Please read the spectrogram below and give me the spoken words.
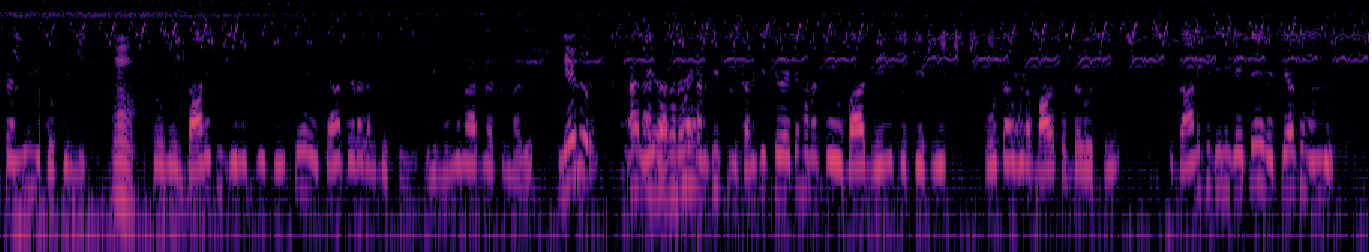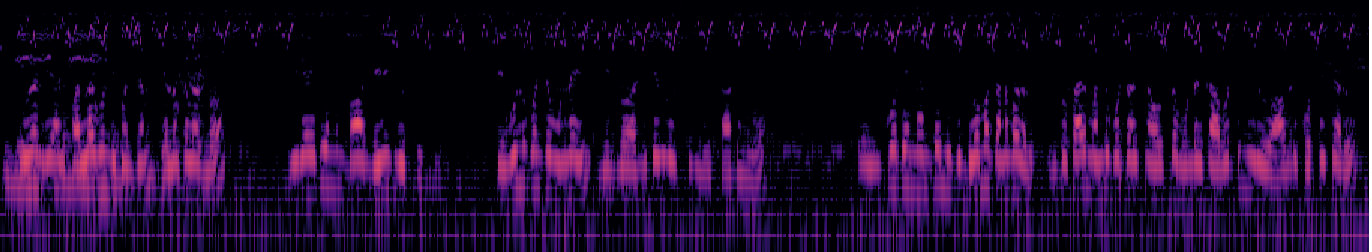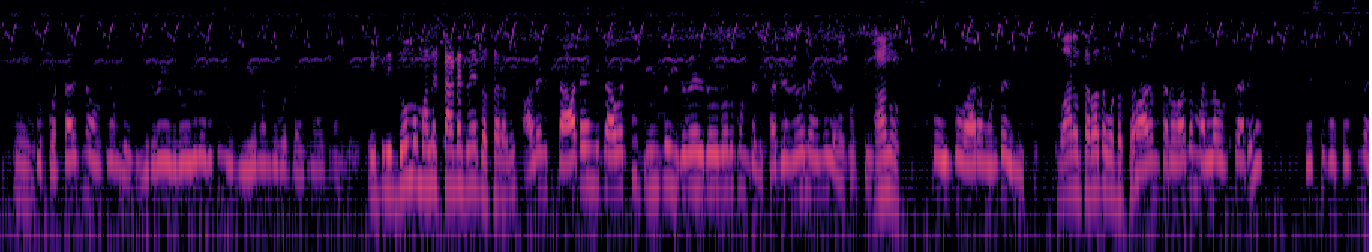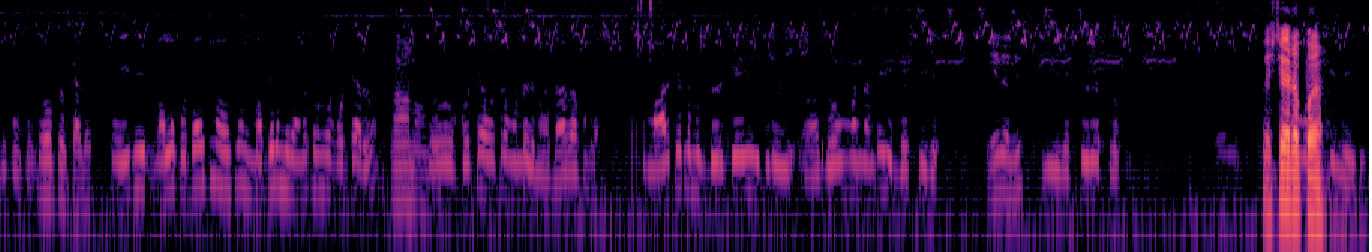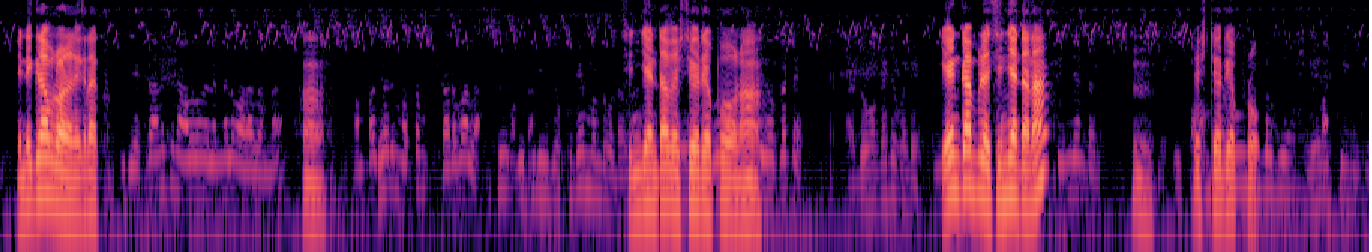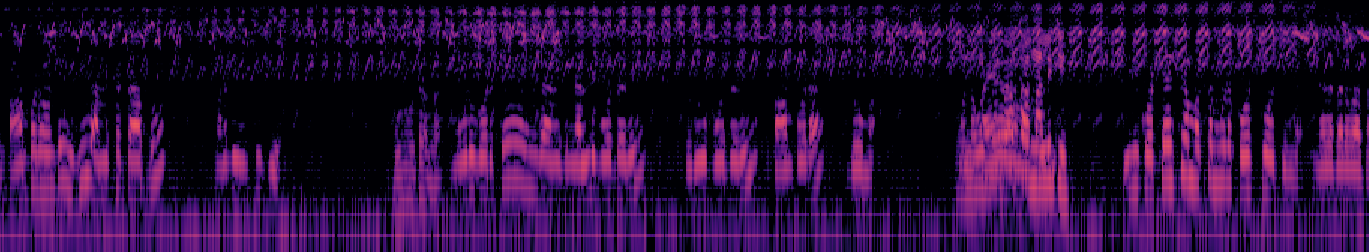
కొట్టండి ఇది కొట్టింది. సో మీరు దానికి దీనికి చూస్తే చాలా తేడా కనిపిస్తుంది. ఇది ముందు నాటినట్టున్నది. లేదు. లేదు అట్లనే కనిపిస్తుంది. కనిపించేది అయితే మనకు బాగా గ్రీనిష్ వచ్చేసి పూట కూడా బాగా పెద్దగా వచ్చి సో దానికి దీనికైతే వ్యత్యాసం ఉంది. చూడండి అది పల్లగా ఉంది కొంచెం ఎల్లో కలర్లో ఇదైతే బాగా గ్రీనిష్ వచ్చేసింది. తెగుళ్ళు కొంచెం ఉన్నాయి. దీంట్లో అగ్గి తెగులు వస్తుంది స్టార్టింగ్లో సో ఇంకోటి ఏంటంటే మీకు దోమ కనబడదు. ఇంకోసారి మందు కొట్టాల్సిన అవసరం ఉండదు కాబట్టి మీరు ఆల్రెడీ కొట్టేశారు. సో కొట్టాల్సిన అవసరం లేదు. ఇరవై ఐదు రోజుల వరకు మీకు ఏ మందు కొట్టాల్సిన అవసరం లేదు. ఇప్పుడు ఈ దోమ మళ్ళీ స్టార్ట్ అవుతుంది ఎట్లా సార్ అది? ఆల్రెడీ స్టార్ట్ అయింది కాబట్టి దీంట్లో ఇరవై ఐదు రోజుల వరకు ఉంటుంది. పదిహేను రోజులు అయింది కదా కొట్టి అవును. సో ఇంకో వారం ఉంటుంది మీకు. వారం తర్వాత కొట్టొచ్చా? వారం తర్వాత మళ్ళీ ఒకసారి జస్ట్ కొట్టేస్తే సరిపోతుంది. ఓకే ఓకే అదే. సో ఇది మళ్ళీ కొట్టాల్సిన అవసరం మధ్యలో మీరు అనవసరంగా కొట్టారు. సో కొట్టే అవసరం ఉండదు మనకు దాదాపుగా. సో మార్కెట్లో మీకు దొరికేది ఇప్పుడు దోమ మంది అంటే ఇది బెస్ట్ ఇదే. ఏదది? ఈ వెస్టోరియా ప్రో ఇది ఎన్ని గ్రాములు వాడాలి ఎకరాకు? ఇది ఎకరానికి నాలుగు వందల ఎంఎల్ వాడాలన్నా. ఆ. కంపల్సరీ మొత్తం తడవాల. ఇప్పుడు ఇది ఒకటే మందు సింజెంటా వెస్ట్ ఏరియపోనా ఇది ఒకటే ఒకటే. ఏం కంపెనీ సింజెంటానా? సింజెంట్. అని వెస్ట్ ఏరియా ప్రో పాంపడం అంటే ఇది అమిష టాపు ఇన్సిపి మూడు కొడితే ఇంకా మీకు నల్లి పోతుంది పురుగు పోతుంది పాంపొడ దోమ. మొన్న నల్లికి? ఇది కొట్టేస్తే మొత్తం కూడా కోసుకోవచ్చు ఇంకా నెల తర్వాత.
